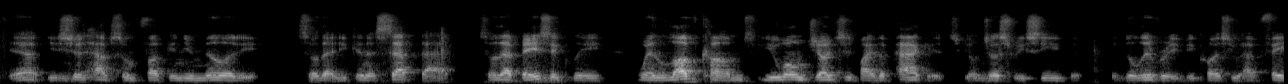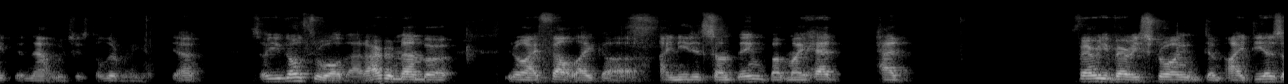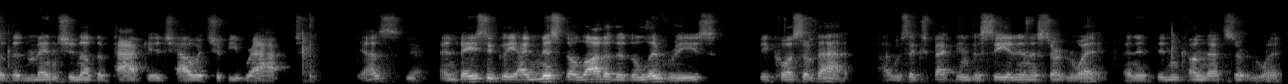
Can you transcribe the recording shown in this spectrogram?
Yeah. You should have some fucking humility so that you can accept that. So that basically, when love comes, you won't judge it by the package. You'll just receive it, the delivery, because you have faith in that which is delivering it. Yeah. So you go through all that. I remember you know, I felt like uh, I needed something, but my head had very, very strong ideas of the dimension of the package, how it should be wrapped. Yes. Yeah. And basically, I missed a lot of the deliveries because of that. I was expecting to see it in a certain way, and it didn't come that certain way.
